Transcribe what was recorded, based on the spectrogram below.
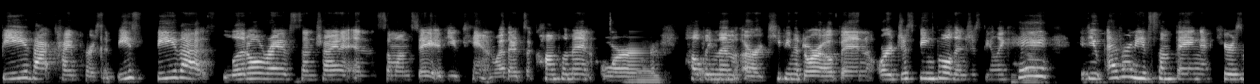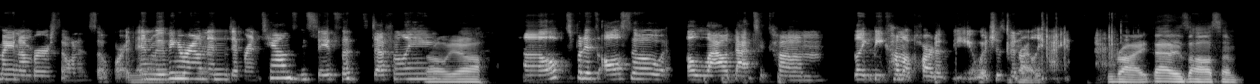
be that kind person. Be be that little ray of sunshine in someone's day if you can, whether it's a compliment or nice. helping them or keeping the door open or just being bold and just being like, yeah. hey, if you ever need something, here's my number, so on and so forth. Yeah. And moving around in different towns and states, that's definitely oh yeah helped, but it's also allowed that to come like become a part of me, which has been really nice. Right. That is awesome.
